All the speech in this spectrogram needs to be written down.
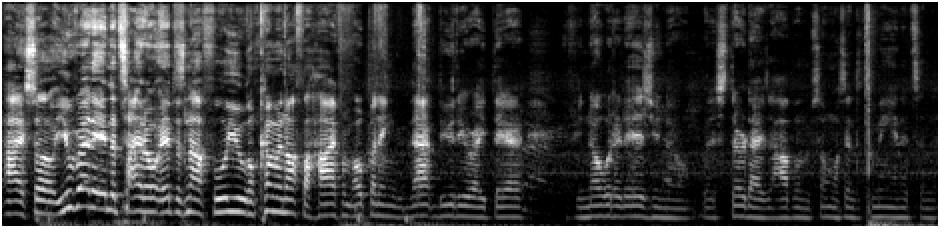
Alright, so you read it in the title. It does not fool you. I'm coming off a high from opening that beauty right there. If you know what it is, you know. But it's Third Eye's album. Someone sent it to me, and it's an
